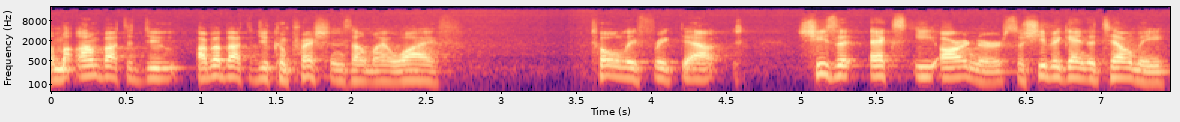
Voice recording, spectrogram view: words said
I'm, I'm, about to do, I'm about to do compressions on my wife. Totally freaked out. She's an ex-ER nurse, so she began to tell me,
